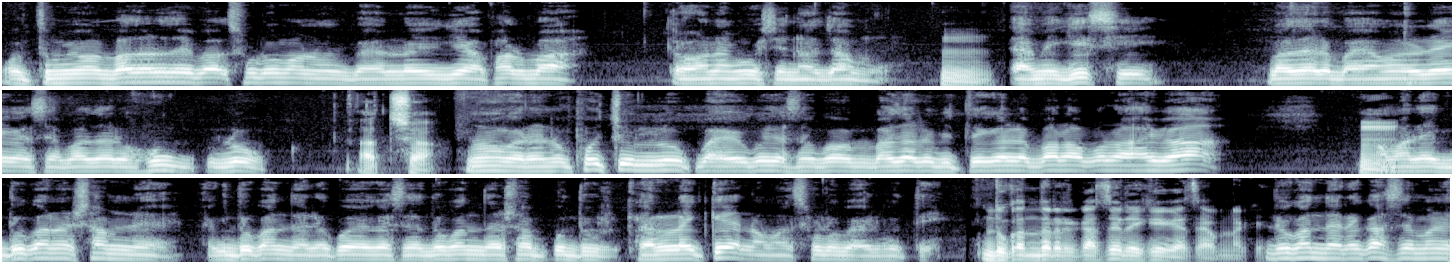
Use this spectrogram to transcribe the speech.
ও তুমি আমার বাজারে যাইবা ছোট মানুষ ভাইয়ের লগে গিয়া পারবা তখন আমি বলছি না যাব হুম। আমি গেছি বাজারে ভাই আমার রয়ে গেছে বাজারে হুক লোক। আচ্ছা। মনে করেন প্রচুর লোক ভাই বাজারের ভিতরে গেলে পালা পড়া হইবা। আমার এক দোকানের সামনে এক দোকানদারে কয়ে গেছে দোকানদার সব কুদুর খেয়াল লাগে আমার ছোট ভাইয়ের প্রতি দোকানদারের কাছে রেখে গেছে আপনাকে? দোকানদারের কাছে মানে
